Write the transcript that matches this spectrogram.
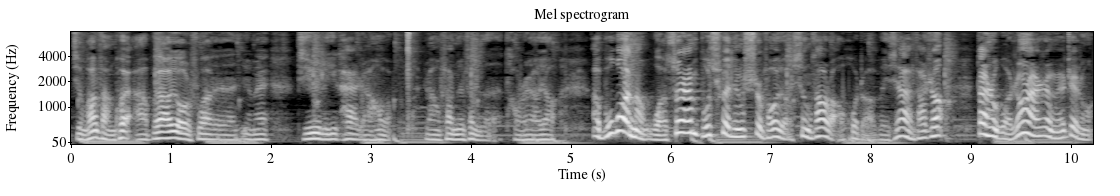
警方反馈啊，不要又说因为急于离开，然后让犯罪分子逃之夭夭。啊，不过呢，我虽然不确定是否有性骚扰或者猥亵案发生，但是我仍然认为这种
